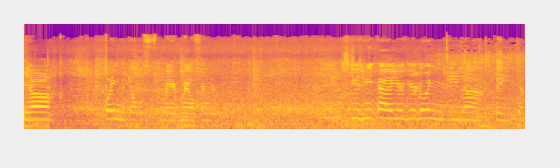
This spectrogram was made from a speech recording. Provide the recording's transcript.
Yeah, pointing the middle middle finger. Excuse me, uh, you're you're going in the thing. Yeah.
